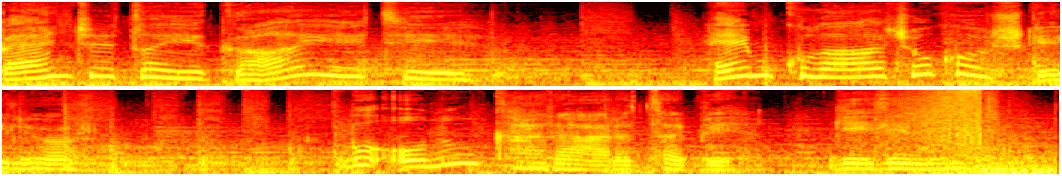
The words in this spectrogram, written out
Bence dayı gayet iyi. Hem kulağa çok hoş geliyor. Bu onun kararı tabii, gelinin.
